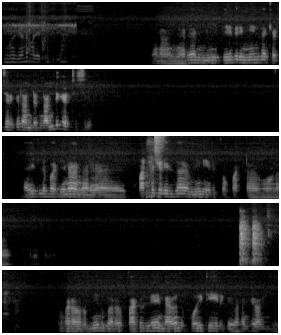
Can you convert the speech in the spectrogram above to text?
உங்களுக்கு என்ன பண்ணி எடுத்துக்கலாம் ஆனால் நிறைய மீன் பெரிய பெரிய மீன் தான் கிடச்சிருக்கு. ரெண்டு நண்டு கிடச்சிச்சு. நைட்டில் பார்த்தீங்கன்னா நிறைய பட்டைக்கடியில் தான் மீன் இருக்கும். பட்டை ஓலை வர ஒரு மீன் வர பகல்லே நகர்ந்து போயிட்டே இருக்கு. வளைஞ்சு வளைஞ்சு.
